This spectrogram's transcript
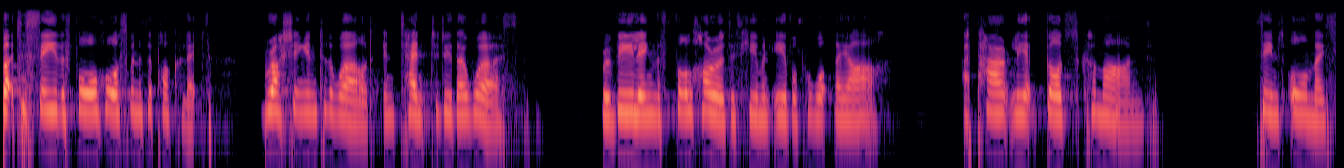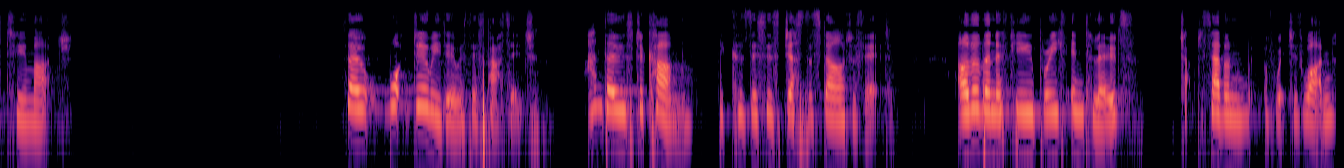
But to see the four horsemen of the apocalypse rushing into the world intent to do their worst, revealing the full horrors of human evil for what they are, apparently at God's command, seems almost too much. So, what do we do with this passage and those to come? Because this is just the start of it. Other than a few brief interludes, chapter 7 of which is one,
